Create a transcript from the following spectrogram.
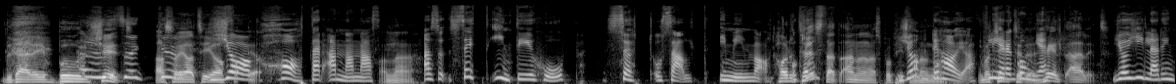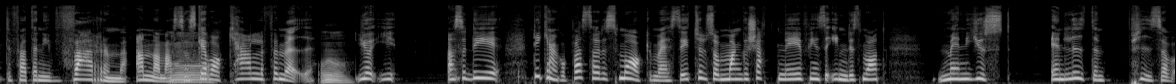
Det där är bullshit. Alltså jag, jag, jag hatar ananas. Alltså sätt inte ihop sött och salt i min mat. Har du okej? testat ananas på pizza Ja, någon det har jag. Flera gånger. Du? Helt ärligt. Jag gillar inte för att den är varm, ananasen Mm. ska vara kall för mig. Jag, i- alltså det, det kanske passar smakmässigt, typ som mango chutney finns i indisk mat. Men just en liten piece av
